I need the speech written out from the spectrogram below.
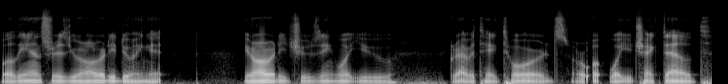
Well, the answer is you're already doing it. You're already choosing what you gravitate towards or what, you checked out.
